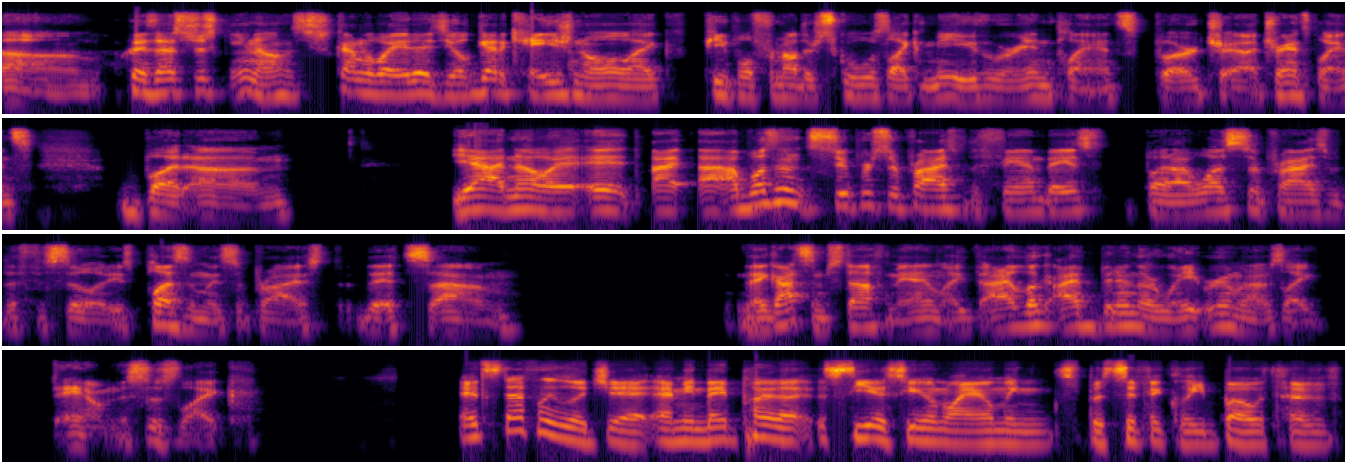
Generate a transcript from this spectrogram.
um because that's just you know it's just kind of the way it is. You'll get occasional like people from other schools like me who are implants or uh, transplants. But um yeah no it, it, i i wasn't super surprised with the fan base but i was surprised with the facilities pleasantly surprised. It's um they got some stuff man. Like i look i've been in their weight room and i was like damn this is like it's definitely legit. I mean they put a csu and wyoming specifically both have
